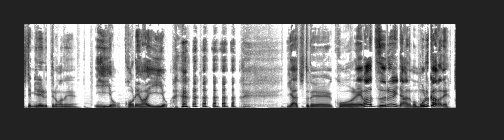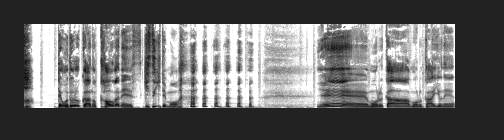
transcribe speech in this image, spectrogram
して見れるってのがね、いいよ。これはいいよ。いや、ちょっとね、これはずるいな。でも、モルカーがね、はっって驚くあの顔がね、好きすぎてもう ねえ、モルカー、モルカーいいよね。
